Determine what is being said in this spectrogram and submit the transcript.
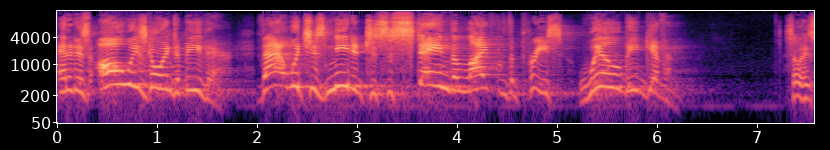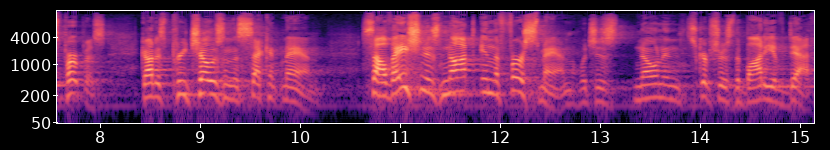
and it is always going to be there. That which is needed to sustain the life of the priest will be given. So, his purpose God has pre chosen the second man. Salvation is not in the first man, which is known in Scripture as the body of death,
